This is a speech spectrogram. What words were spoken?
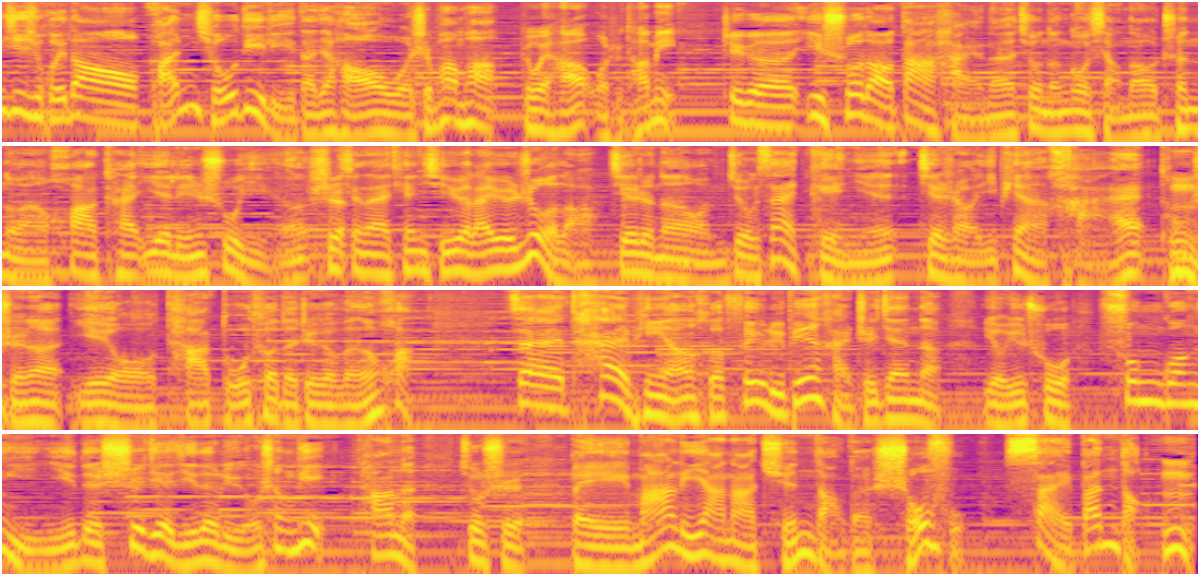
迎继续回到环球地理，大家好，我是胖胖。各位好，我是汤米。这个一说到大海呢，就能够想到春暖花开、椰林树影。是现在天气越来越热了啊。接着呢，我们就再给您介绍一片海，同时呢，也有它独特的这个文化。在太平洋和菲律宾海之间呢，有一处风光旖旎的世界级的旅游胜地，它呢就是北马里亚纳群岛的首府塞班岛。嗯。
